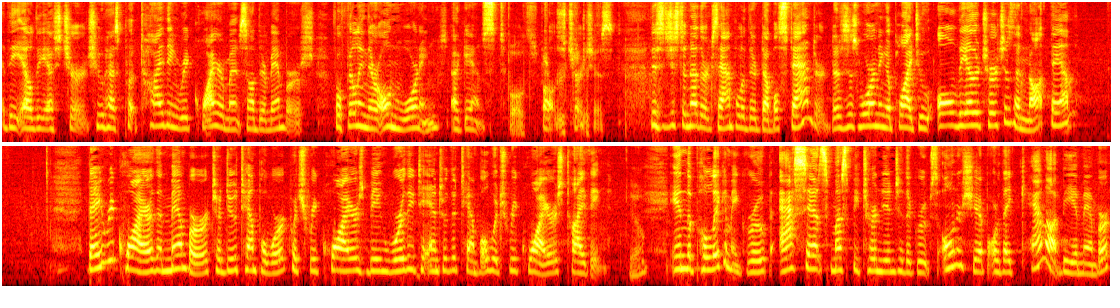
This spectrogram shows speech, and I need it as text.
the LDS Church who has put tithing requirements on their members, fulfilling their own warnings against False false churches. churches. This is just another example of their double standard. Does this warning apply to all the other churches and not them? They require the member to do temple work, which requires being worthy to enter the temple, which requires tithing. Yep. In the polygamy group, assets must be turned into the group's ownership or they cannot be a member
